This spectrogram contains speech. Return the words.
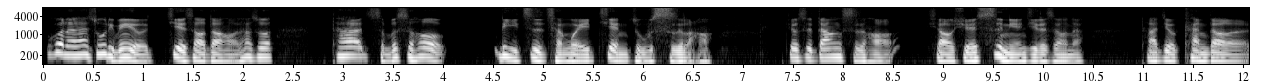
不过呢，他书里面有介绍到哈，他说。他什么时候立志成为建筑师了哈？就是当时哈小学四年级的时候呢，他就看到了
